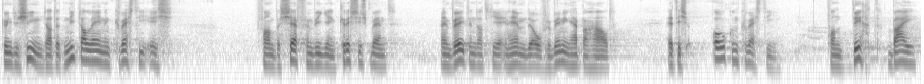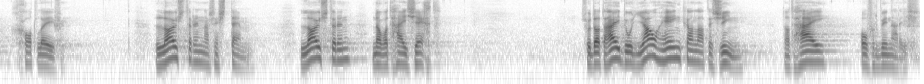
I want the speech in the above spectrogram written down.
kun je zien dat het niet alleen een kwestie is van beseffen wie je in Christus bent en weten dat je in Hem de overwinning hebt behaald. Het is ook een kwestie van dicht bij God leven. Luisteren naar Zijn stem luisteren naar wat Hij zegt. Zodat Hij door jou heen kan laten zien dat Hij overwinnaar is.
